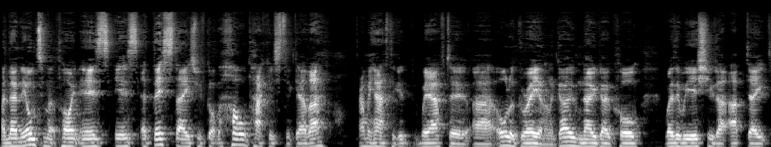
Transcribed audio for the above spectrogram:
And then the ultimate point is, is at this stage, we've got the whole package together and we have to get, we have to uh, all agree on a go, no go call, whether we issue that update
